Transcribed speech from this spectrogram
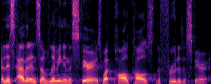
And this evidence of living in the Spirit is what Paul calls the fruit of the Spirit.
